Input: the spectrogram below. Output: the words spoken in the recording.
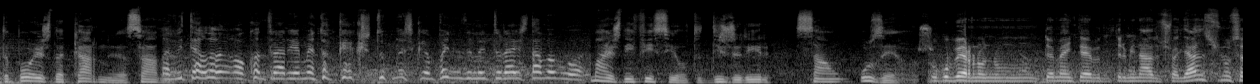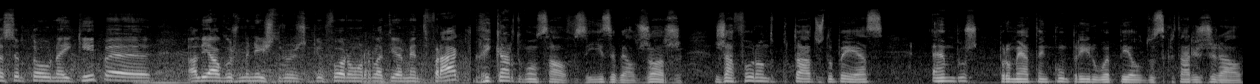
Depois da carne assada. A vitela, ao contrariamente ao que é costume nas campanhas eleitorais, estava boa. Mais difícil de digerir são os erros. O governo não, também teve determinados falhanços, não se acertou na equipa. Ali alguns ministros que foram relativamente fracos. Ricardo Gonçalves e Isabel Jorge já foram deputados do PS. Ambos prometem cumprir o apelo do secretário-geral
